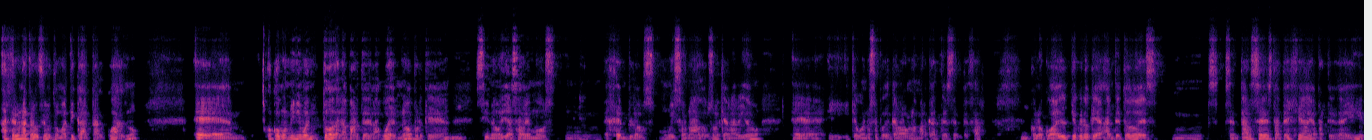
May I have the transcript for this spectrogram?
hacer una traducción automática tal cual, ¿no? Eh, o como mínimo en toda la parte de la web, ¿no? Porque si no, ya sabemos mm, ejemplos muy sonados ¿no? que han habido eh, y, que, bueno, se puede cargar una marca antes de empezar. Con lo cual, yo creo que ante todo es mm, sentarse, estrategia y a partir de ahí,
